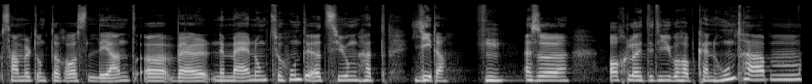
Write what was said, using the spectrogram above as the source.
sammelt und daraus lernt, äh, weil eine Meinung zur Hundeerziehung hat jeder. Hm. Also auch Leute, die überhaupt keinen Hund haben.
